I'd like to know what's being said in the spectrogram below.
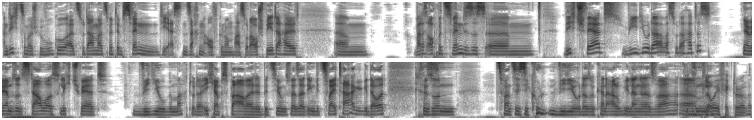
an dich zum Beispiel, Vuko, als du damals mit dem Sven die ersten Sachen aufgenommen hast oder auch später halt, ähm, war das auch mit Sven dieses ähm, Lichtschwert-Video da, was du da hattest? Ja, wir haben so ein Star Wars Lichtschwert Video gemacht oder ich habe es bearbeitet, beziehungsweise hat irgendwie zwei Tage gedauert für so ein 20 Sekunden Video oder so, keine Ahnung, wie lange das war. Für diesen Ähm, Glow-Effekt oder was?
